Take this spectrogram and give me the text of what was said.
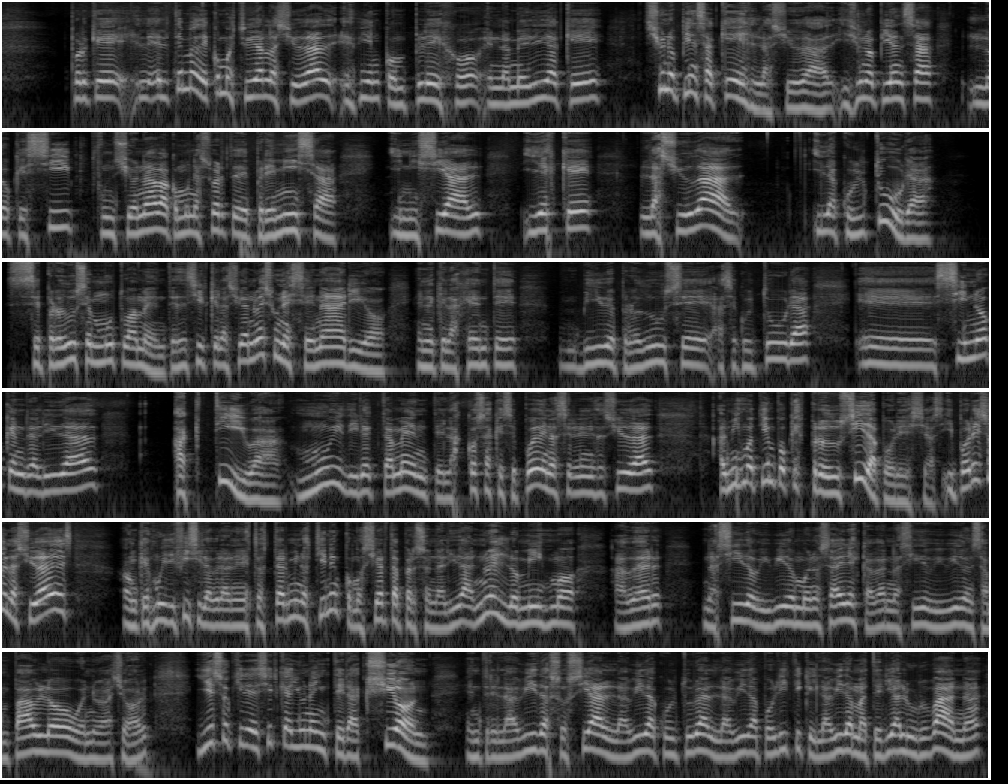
porque el, tema de cómo estudiar la ciudad es bien complejo en la medida que si uno piensa qué es la ciudad y si uno piensa lo que sí funcionaba como una suerte de premisa inicial, y es que la ciudad y la cultura se producen mutuamente, es decir, que la ciudad no es un escenario en el que la gente vive, produce, hace cultura, eh, sino que en realidad activa muy directamente las cosas que se pueden hacer en esa ciudad, al mismo tiempo que es producida por ellas. Y por eso las ciudades, aunque es muy difícil hablar en estos términos, tienen como cierta personalidad. No es lo mismo haber nacido, vivido en Buenos Aires que haber nacido y vivido en San Pablo o en Nueva York. Y eso quiere decir que hay una interacción entre la vida social, la vida cultural, la vida política y la vida material urbana,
